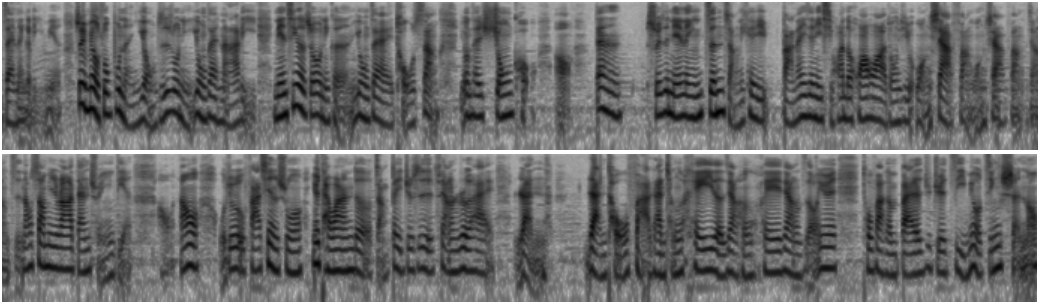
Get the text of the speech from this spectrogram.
在那个里面，所以没有说不能用，只是说你用在哪里。年轻的时候你可能用在头上，用在胸口哦，但随着年龄增长，你可以把那些你喜欢的花花的东西往下放，往下放这样子，然后上面就让它单纯一点。好，然后我就发现说，因为台湾的长辈就是非常热爱染。染头发染成黑的，这样很黑这样子哦，因为头发很白了，就觉得自己没有精神哦。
